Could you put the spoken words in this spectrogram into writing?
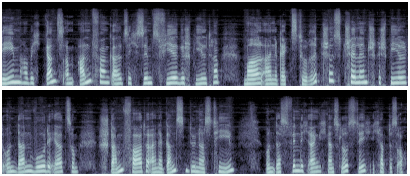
dem habe ich ganz am Anfang, als ich Sims 4 gespielt habe, mal eine Rex to Riches Challenge gespielt und dann wurde er zum Stammvater einer ganzen Dynastie. Und das finde ich eigentlich ganz lustig. Ich habe das auch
